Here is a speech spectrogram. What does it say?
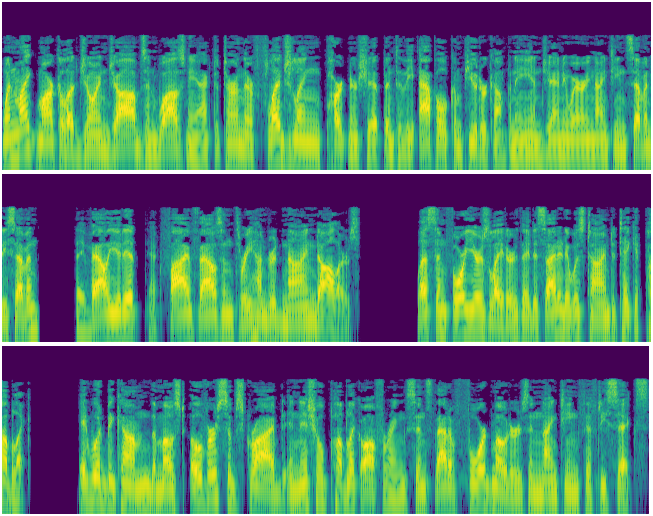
When Mike Markkula joined Jobs and Wozniak to turn their fledgling partnership into the Apple Computer Company in January 1977, they valued it at $5,309. Less than four years later, they decided it was time to take it public it would become the most oversubscribed initial public offering since that of Ford Motors in 1956.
